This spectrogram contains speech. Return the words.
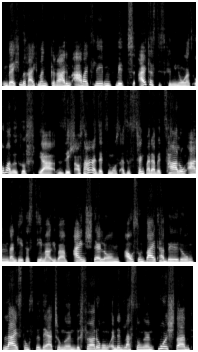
in welchem Bereich man gerade im Arbeitsleben mit Altersdiskriminierung als Oberbegriff ja sich auseinandersetzen muss. Also es fängt bei der Bezahlung an, dann geht das Thema über Einstellung, Aus- und Weiterbildung, Leistungsbewertungen, Beförderung und Entlassungen, Ruhestand,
